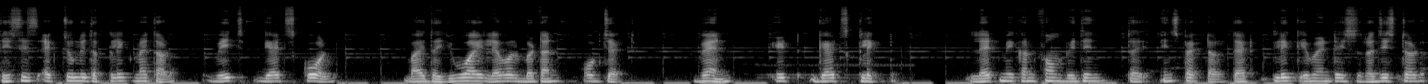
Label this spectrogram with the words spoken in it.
This is actually the click method which gets called by the UI level button object when it gets clicked. Let me confirm within the inspector that click event is registered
